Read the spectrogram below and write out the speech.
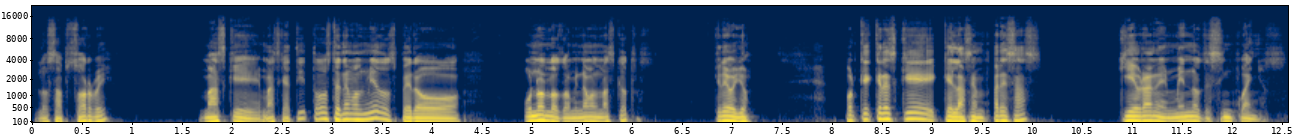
los absorbe más que, más que a ti. Todos tenemos miedos, pero unos los dominamos más que otros, creo yo. ¿Por qué crees que, las empresas quiebran en menos de cinco años?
